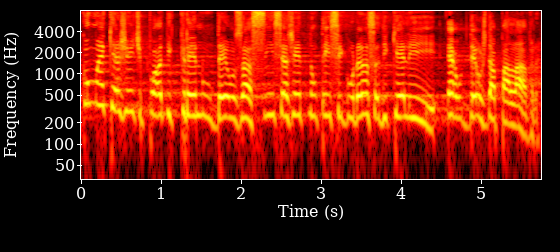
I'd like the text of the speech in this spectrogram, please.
como é que a gente pode crer num Deus assim se a gente não tem segurança de que Ele é o Deus da palavra?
